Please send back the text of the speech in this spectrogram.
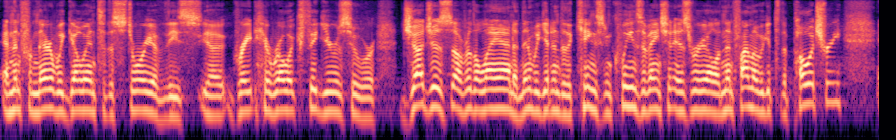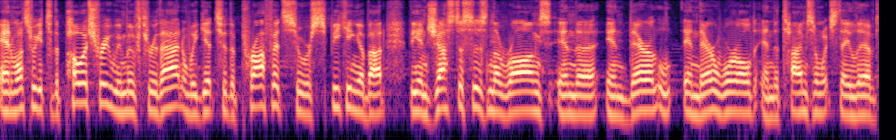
and then from there, we go into the story of these uh, great heroic figures who were judges over the land. And then we get into the kings and queens of ancient Israel. And then finally, we get to the poetry. And once we get to the poetry, we move through that and we get to the prophets who are speaking about the injustices and the wrongs in, the, in, their, in their world in the times in which they lived,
